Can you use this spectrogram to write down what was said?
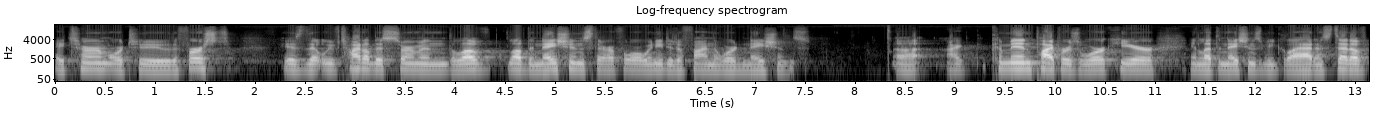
a term or two. The first is that we've titled this sermon, The Love, Love the Nations, therefore, we need to define the word nations. Uh, I commend Piper's work here in Let the Nations Be Glad. Instead of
